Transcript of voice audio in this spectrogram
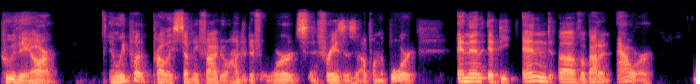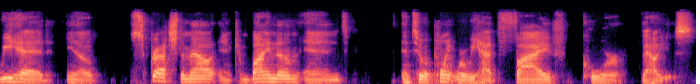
who they are. And we put probably 75 to 100 different words and phrases up on the board. And then at the end of about an hour, we had, you know, scratched them out and combined them and into a point where we had five core values.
